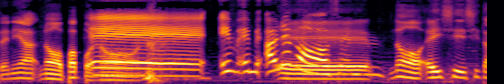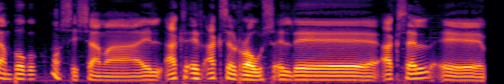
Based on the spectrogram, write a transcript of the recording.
Tenía, no, Papo, no, no. Eh, em- em- hablemos Eh, en- No, ACDC tampoco. ¿Cómo se llama? El, el Axel Rose, el de Axel. eh,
